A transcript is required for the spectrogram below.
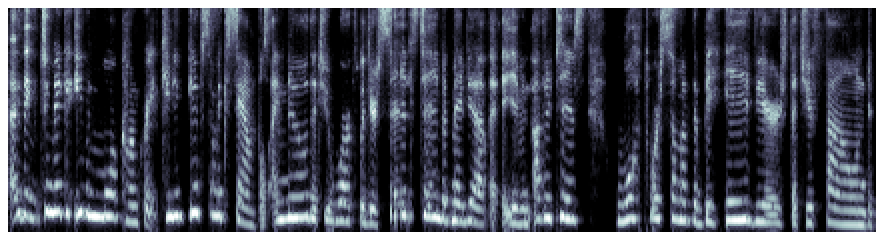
I think to make it even more concrete, can you give some examples? I know that you worked with your sales team, but maybe uh, even other teams. What were some of the behaviors that you found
